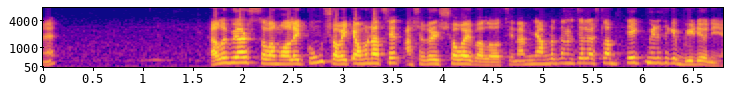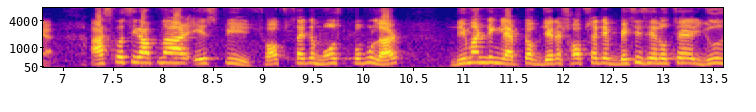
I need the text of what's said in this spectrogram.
হ্যাঁ? হ্যালো বিয়ার সালামু আলাইকুম। সবাই কেমন আছেন? আশা করি সবাই ভালো আছেন। আমি আমরা চলে আসলাম টেক মিডিয়া থেকে ভিডিও নিয়ে। আজকে হচ্ছে আপনার এসপি সব সাইটে মোস্ট পপুলার ডিমান্ডিং ল্যাপটপ যেটা সব সাইটে বেশি সেল হচ্ছে ইউজ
